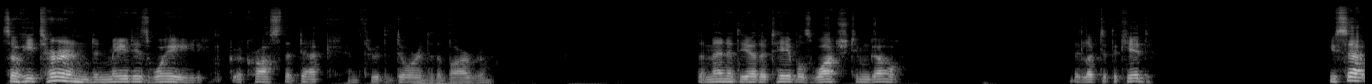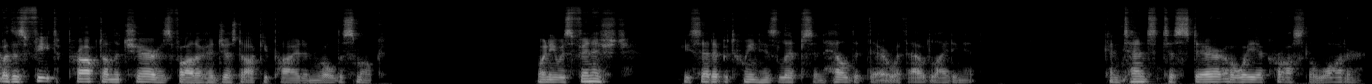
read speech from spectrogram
So he turned and made his way across the deck and through the door into the barroom. The men at the other tables watched him go. They looked at the kid. He sat with his feet propped on the chair his father had just occupied and rolled a smoke. When he was finished, he set it between his lips and held it there without lighting it, content to stare away across the water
